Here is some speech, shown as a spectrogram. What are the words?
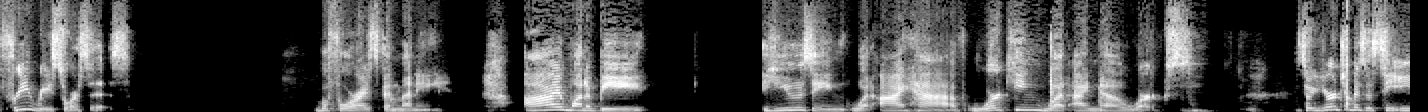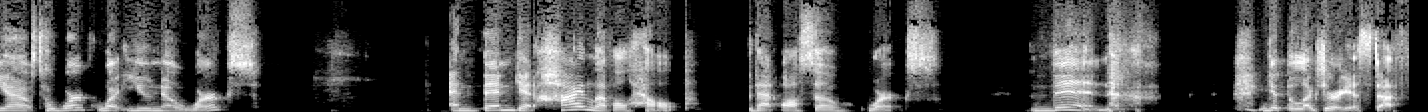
free resources before I spend money. I want to be using what I have, working what I know works. So, your job as a CEO is to work what you know works and then get high level help that also works. Then get the luxurious stuff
